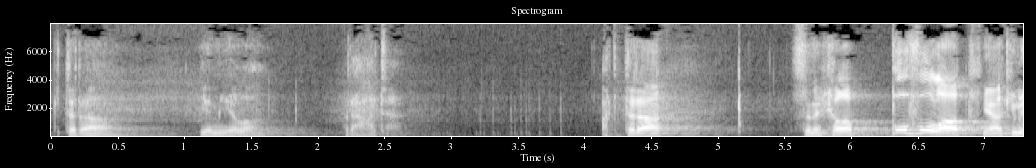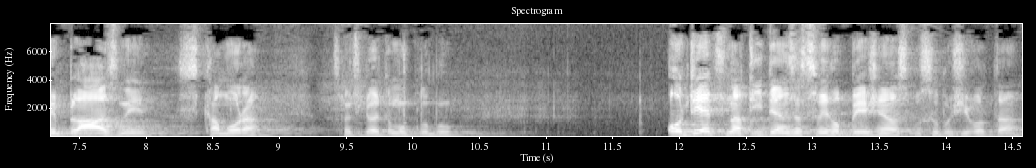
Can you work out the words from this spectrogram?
která je měla ráda. A která se nechala povolat nějakými blázny z Kamora, jsme říkali tomu klubu, odjet na týden ze svého běžného způsobu života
